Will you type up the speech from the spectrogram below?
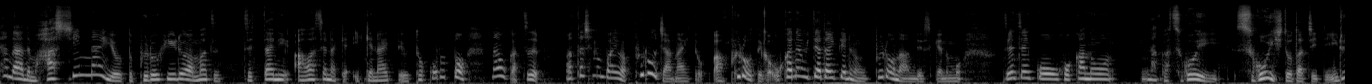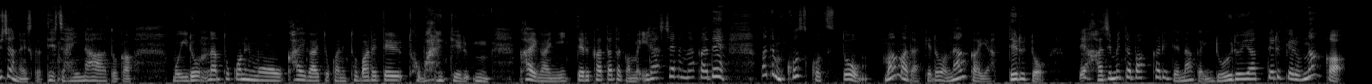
ただでも発信内容とプロフィールはまず絶対に合わせなきゃいけないっていうところとなおかつ私の場合はプロじゃないとあプロっていうかお金を頂いてるのもプロなんですけども全然こう他のなんかすごいすごい人たちっているじゃないですか。デザイナーとかもういろんなところにも海外とかに飛ばれてる飛ばれてる、うん、海外に行ってる方とかもいらっしゃる中で、まあ、でもコツコツとママだけどなんかやってると。で始めたばっかりでなんかいろいろやってるけどなんか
